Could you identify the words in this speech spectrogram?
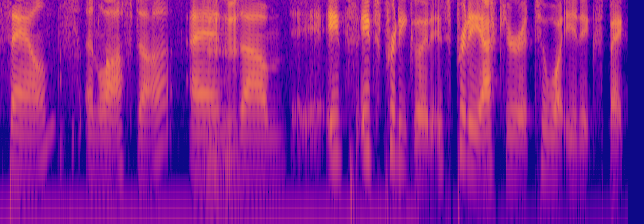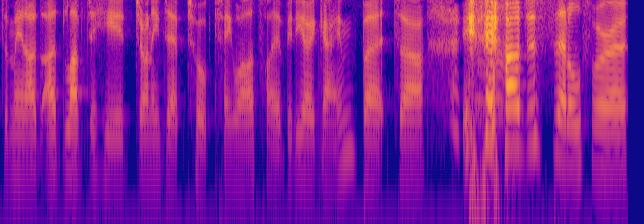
sounds and laughter, and Mm-hmm. um, it's it's pretty good. It's pretty accurate to what you'd expect. I mean, I'd I'd love to hear Johnny Depp talk to me while I play a video game, but uh, yeah, I'll just settle for a,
